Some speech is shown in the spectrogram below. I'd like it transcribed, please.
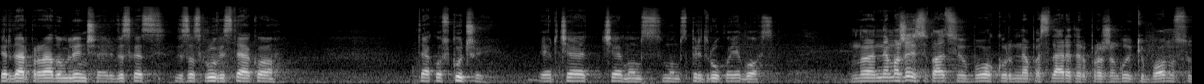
ir dar praradom linčą ir viskas, visas krūvis teko, teko skučiui. Ir čia, čia mums, mums pritrūko jėgos. Na, nemažai situacijų buvo, kur nepasidarėte ir pražangų iki bonusų,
